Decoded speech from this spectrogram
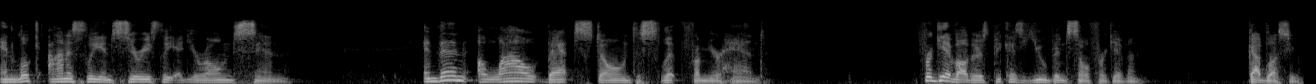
and look honestly and seriously at your own sin. And then allow that stone to slip from your hand. Forgive others because you've been so forgiven. God bless you.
